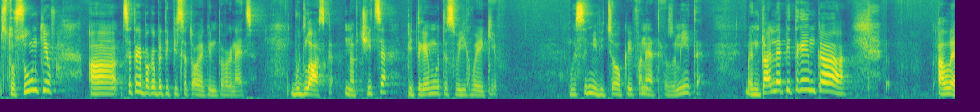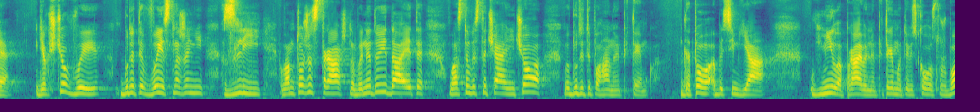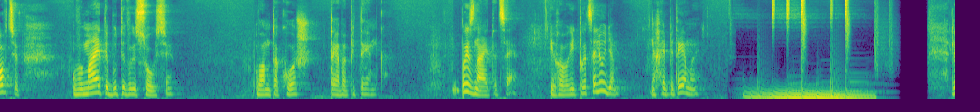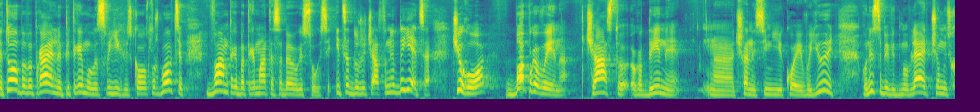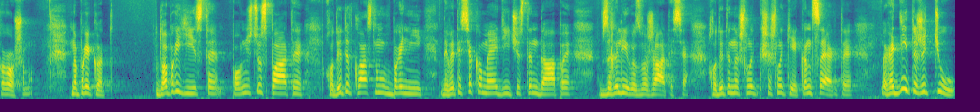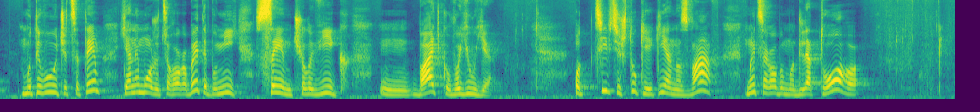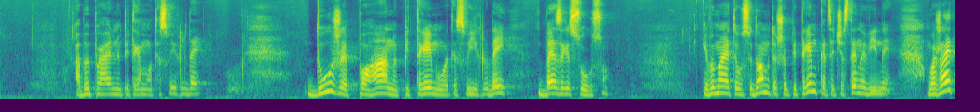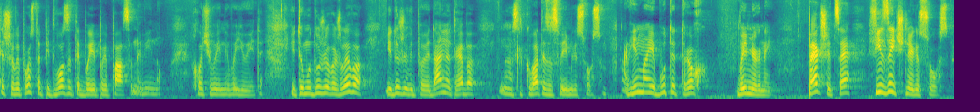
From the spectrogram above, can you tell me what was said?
стосунків. А це треба робити після того, як він повернеться. Будь ласка, навчіться підтримувати своїх вояків. Ви самі від цього кайфанете, розумієте? Ментальна підтримка. Але якщо ви будете виснажені, злі, вам теж страшно, ви не доїдаєте, у вас не вистачає нічого, ви будете поганою підтримкою. Для того, аби сім'я вміла правильно підтримувати військовослужбовців, ви маєте бути в ресурсі. Вам також треба підтримка. Признайте це і говоріть про це людям. Нехай підтримують. Для того, аби ви правильно підтримували своїх військовослужбовців, вам треба тримати себе в ресурсі. І це дуже часто не вдається. Чого? Бо провина. Часто родини, е, члени сім'ї якої воюють, вони собі відмовляють чомусь хорошому. Наприклад, добре їсти, повністю спати, ходити в класному вбранні, дивитися комедії чи стендапи, взагалі розважатися, ходити на шли- шашлики, концерти, радіти життю. Мотивуючи це тим, я не можу цього робити, бо мій син, чоловік, батько воює. От ці всі штуки, які я назвав, ми це робимо для того, аби правильно підтримувати своїх людей. Дуже погано підтримувати своїх людей без ресурсу. І ви маєте усвідомити, що підтримка це частина війни. Вважайте, що ви просто підвозите боєприпаси на війну, хоч ви і не воюєте. І тому дуже важливо і дуже відповідально треба е, слідкувати за своїм ресурсом. Він має бути трьохвимірний. Перший це фізичний ресурс.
